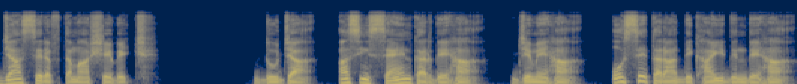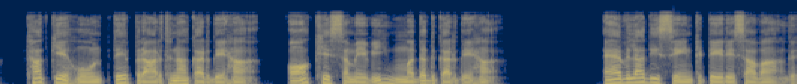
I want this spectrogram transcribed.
ਜਾਂ ਸਿਰਫ ਤਮਾਸ਼ੇ ਵਿੱਚ? ਦੂਜਾ, ਅਸੀਂ ਸਹਿਣ ਕਰਦੇ ਹਾਂ, ਜਿਵੇਂ ਹਾਂ, ਉਸੇ ਤਰ੍ਹਾਂ ਦਿਖਾਈ ਦਿੰਦੇ ਹਾਂ, ਥੱਕੇ ਹੋਣ ਤੇ ਪ੍ਰਾਰਥਨਾ ਕਰਦੇ ਹਾਂ, ਔਖੇ ਸਮੇਂ ਵੀ ਮਦਦ ਕਰਦੇ ਹਾਂ। ਐਵਲਾ ਦੀ ਸੇਂਟ ਟੇਰੇਸਾ ਵਾਂਗ,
